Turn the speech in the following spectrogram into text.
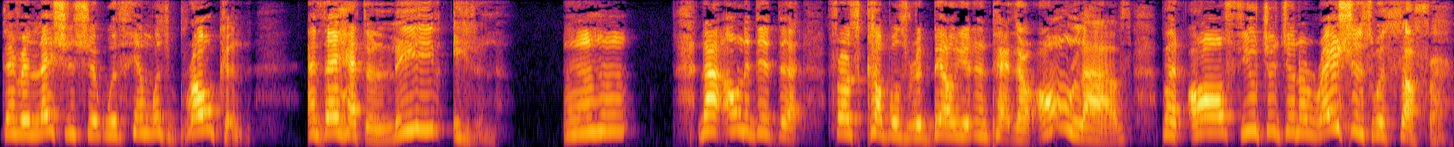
their relationship with Him was broken and they had to leave Eden. Mm-hmm. Not only did that first couple's rebellion impact their own lives, but all future generations would suffer.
